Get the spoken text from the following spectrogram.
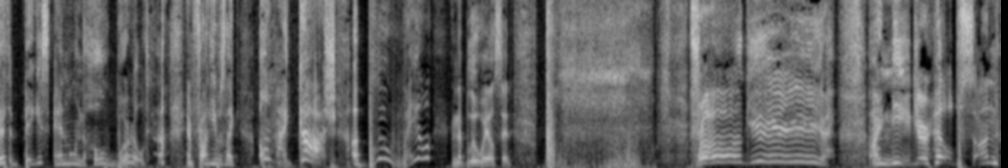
They're the biggest animal in the whole world. and Froggy was like, Oh my gosh, a blue whale? And the blue whale said, Froggy! I need your help, son.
